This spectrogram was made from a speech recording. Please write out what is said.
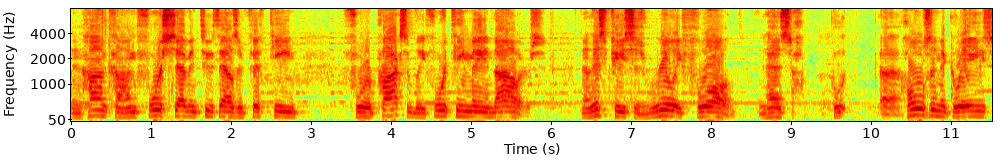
in Hong Kong 4-7-2015 for approximately $14 million. Now this piece is really flawed. It has uh, holes in the glaze.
